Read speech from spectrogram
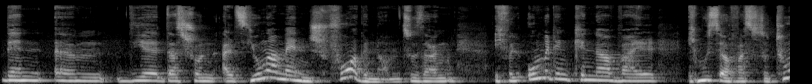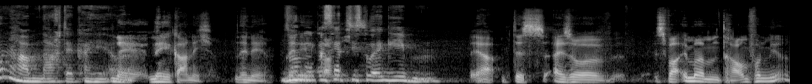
denn ähm, dir das schon als junger Mensch vorgenommen, zu sagen, ich will unbedingt Kinder, weil ich muss ja auch was zu tun haben nach der Karriere? Nee, nee, gar nicht. Nee, nee. Sondern nee, das hat nicht. sich so ergeben. Ja, das, also es war immer ein Traum von mir,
